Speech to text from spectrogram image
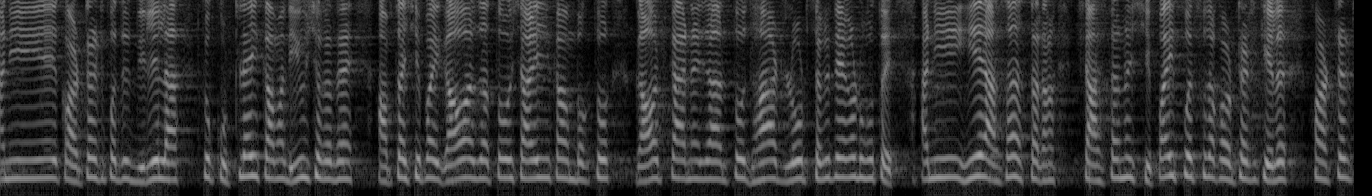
आणि कॉन्ट्रॅक्ट पद्धत दिलेला तो कुठल्याही कामाला येऊ शकत नाही. आमचा शिपाई गावात जातो शाळेची काम बघतो गावात काय नाही जाणतो झाड लोट सगळं त्याकडून होतंय. आणि हे असं असताना शासनानं शिपाई पदसुद्धा कॉन्ट्रॅक्ट केलं. कॉन्ट्रॅक्ट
